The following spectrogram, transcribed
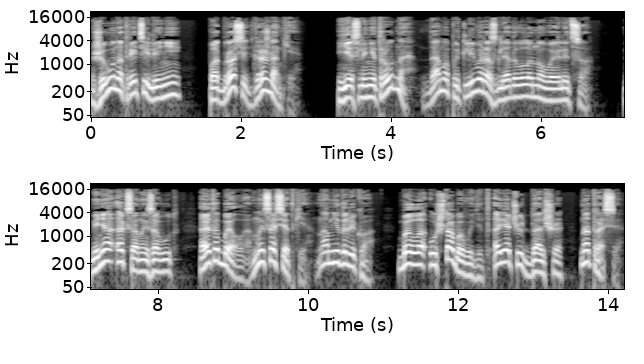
Живу на третьей линии. Подбросить гражданки?» «Если не трудно», — дама пытливо разглядывала новое лицо. «Меня Оксаной зовут, а это Белла. Мы соседки, нам недалеко. Белла у штаба выйдет, а я чуть дальше, на трассе».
